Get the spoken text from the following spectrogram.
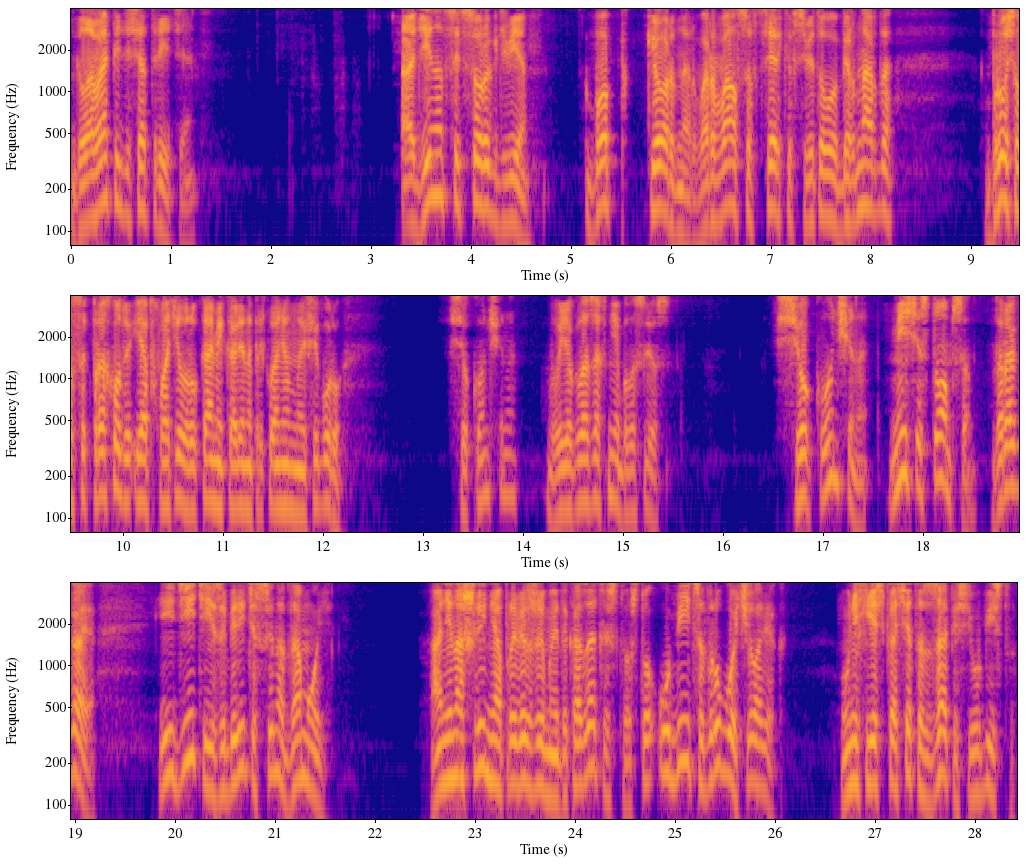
Глава 53. 11.42. Боб Кернер ворвался в церковь святого Бернарда, бросился к проходу и обхватил руками коленопреклоненную фигуру. Все кончено. В ее глазах не было слез. Все кончено. Миссис Томпсон, дорогая, идите и заберите сына домой. Они нашли неопровержимые доказательства, что убийца другой человек. У них есть кассета с записью убийства.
